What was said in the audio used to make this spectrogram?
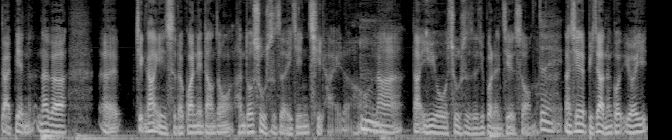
改变了，那个呃健康饮食的观念当中，很多素食者已经起来了。哦嗯那那也有素食者就不能接受嘛。对，那现在比较能够有一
